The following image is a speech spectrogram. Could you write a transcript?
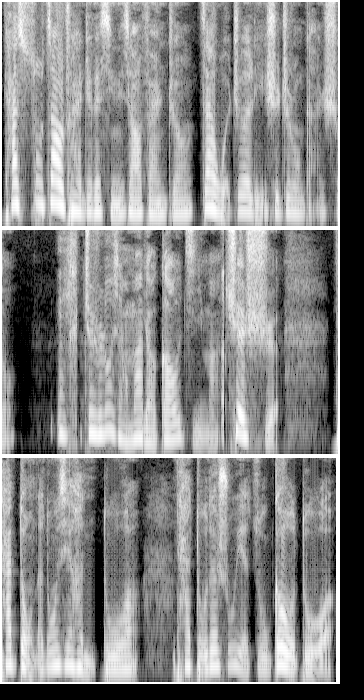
他塑造出来这个形象，反正在我这里是这种感受。就是陆小曼比较高级嘛，确实，她懂的东西很多，她读的书也足够多。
